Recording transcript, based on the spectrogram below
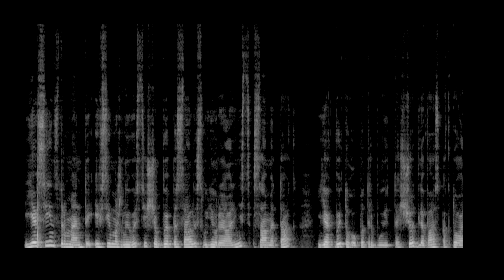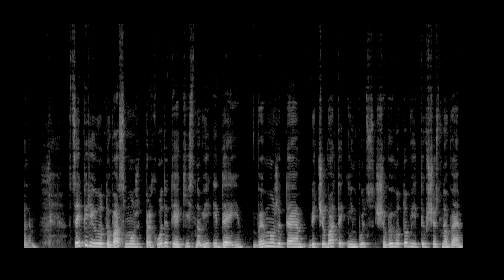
є всі інструменти і всі можливості, щоб ви писали свою реальність саме так, як ви того потребуєте, що для вас актуальним. Цей період до вас можуть приходити якісь нові ідеї. Ви можете відчувати імпульс, що ви готові йти в щось нове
